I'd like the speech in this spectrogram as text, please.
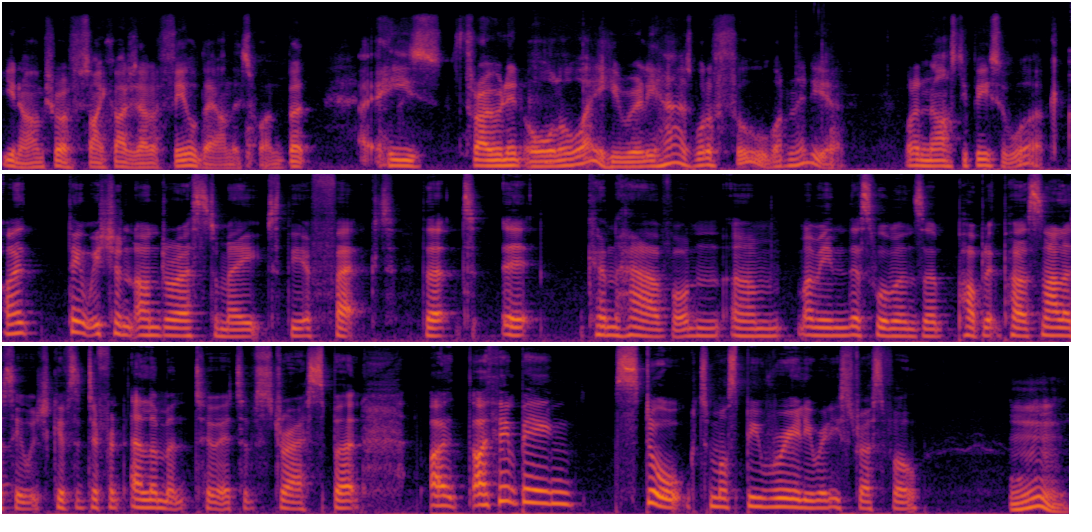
you know, I'm sure a psychiatrist have a field day on this one, but uh, he's thrown it all away. He really has. What a fool! What an idiot! What a nasty piece of work. I think we shouldn't underestimate the effect that it can have on. Um, I mean, this woman's a public personality, which gives a different element to it of stress. But I, I think being stalked must be really, really stressful. Mm.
